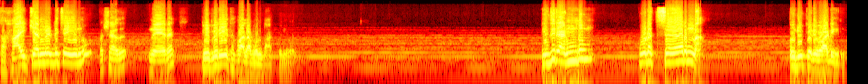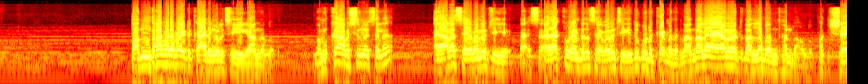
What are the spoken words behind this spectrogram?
സഹായിക്കാൻ വേണ്ടി ചെയ്യുന്നു പക്ഷെ അത് നേരെ വിപരീത ഫലം ഉണ്ടാക്കുന്നു ഇത് രണ്ടും കൂടെ ചേർന്ന ഒരു പരിപാടി തന്ത്രപരമായിട്ട് കാര്യങ്ങൾ ചെയ്യുക എന്നുള്ളത്. നമുക്ക് ആവശ്യം എന്ന് വെച്ചാൽ അയാളെ സേവനം ചെയ്യ അയാൾക്ക് വേണ്ടത് സേവനം ചെയ്തു കൊടുക്കേണ്ടതുണ്ട്. എന്നാലേ അയാളുമായിട്ട് നല്ല ബന്ധം ഉണ്ടാവുള്ളൂ. പക്ഷേ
